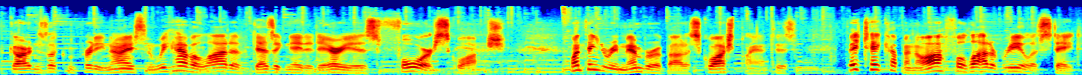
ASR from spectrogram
The garden's looking pretty nice and we have a lot of designated areas for squash. One thing to remember about a squash plant is they take up an awful lot of real estate.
